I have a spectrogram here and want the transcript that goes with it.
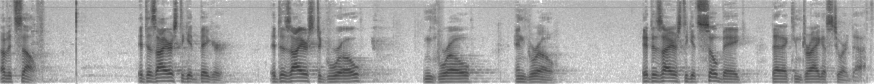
of itself. It desires to get bigger. It desires to grow and grow and grow. It desires to get so big that it can drag us to our death.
